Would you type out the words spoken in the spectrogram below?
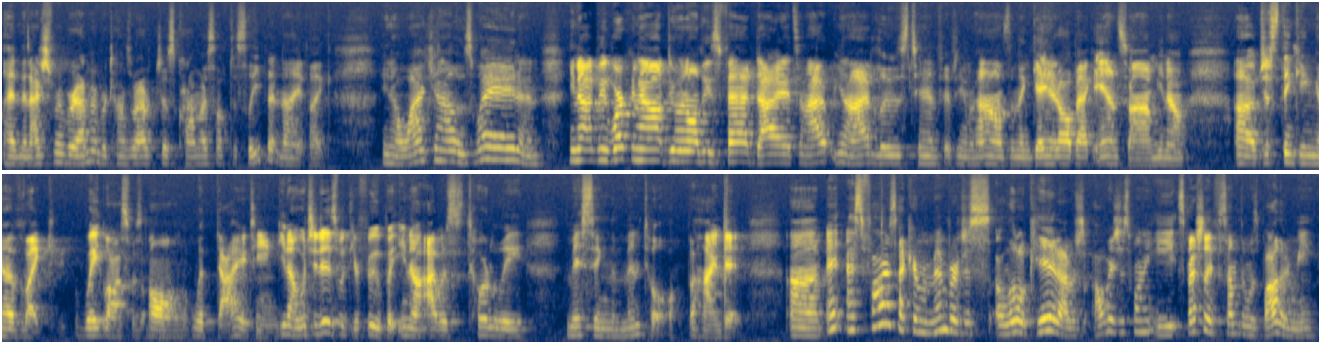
And then I just remember, I remember times where I would just cry myself to sleep at night, like, you know, why can't I lose weight? And, you know, I'd be working out, doing all these fad diets, and I, you know, I'd lose 10, 15 pounds and then gain it all back and some, you know, uh, just thinking of like weight loss was all with dieting, you know, which it is with your food, but, you know, I was totally missing the mental behind it. Um, and as far as I can remember, just a little kid, I was always just want to eat, especially if something was bothering me,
